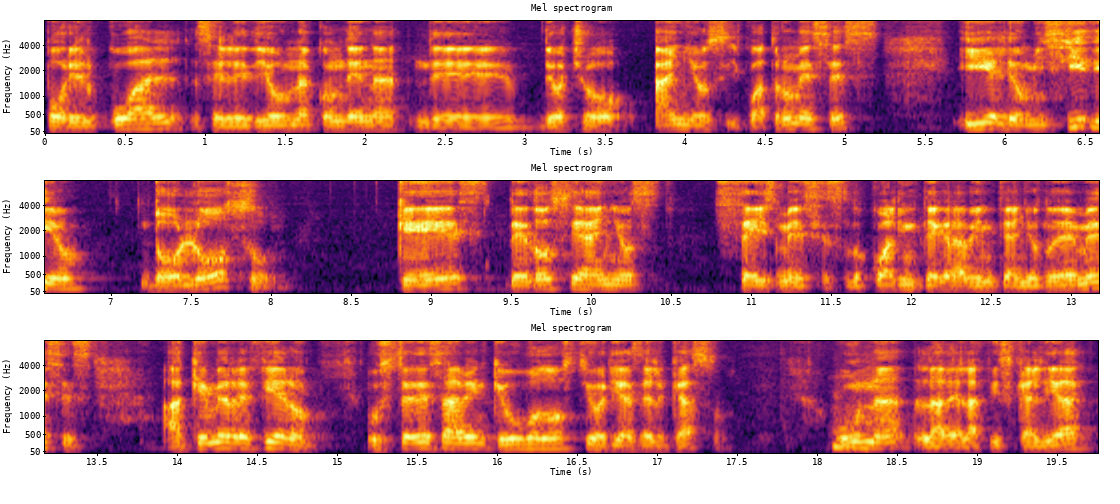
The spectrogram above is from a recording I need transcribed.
por el cual se le dio una condena de, de 8 años y 4 meses, y el de homicidio doloso, que es de 12 años, 6 meses, lo cual integra 20 años, 9 meses. ¿A qué me refiero? Ustedes saben que hubo dos teorías del caso. Una, la de la fiscalía,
